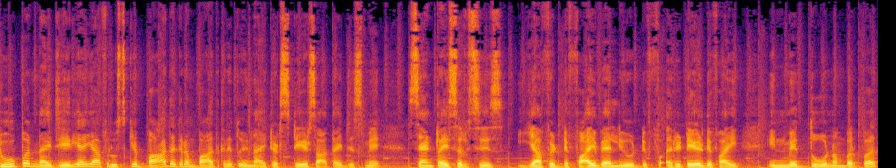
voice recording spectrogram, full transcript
टू पर नाइजीरिया या फिर उसके बाद अगर हम बात करें तो यूनाइटेड स्टेट्स आता है, जिसमें सेंट्रलाइज सर्विसेज़ या फिर डिफाई वैल्यू रिटेल डिफाई इनमें दो नंबर पर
